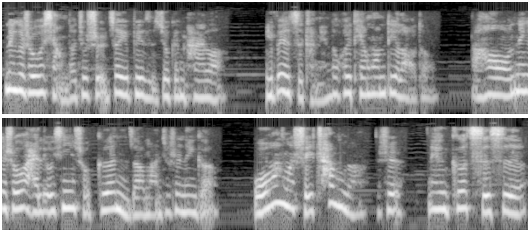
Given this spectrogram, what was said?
那个时候想的就是这一辈子就跟他了，一辈子肯定都会天荒地老的。然后那个时候还流行一首歌，你知道吗？就是那个我忘了谁唱的，就是那个歌词是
